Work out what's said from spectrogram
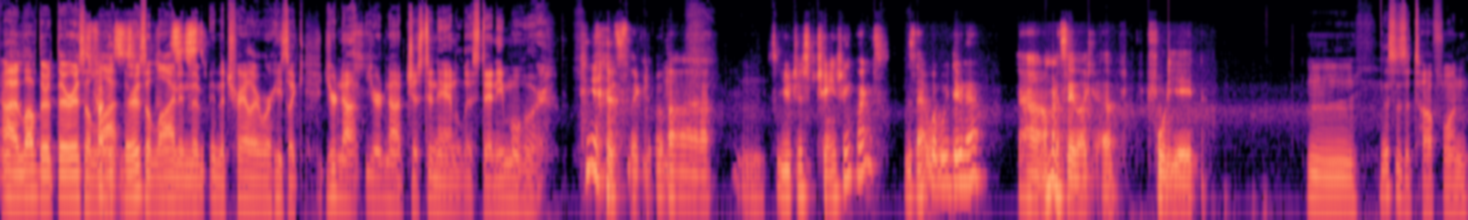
I love that there is a line there is a line in the in the trailer where he's like, "You're not you're not just an analyst anymore." yeah, it's like, uh, so you're just changing things? Is that what we do now? Uh, I'm gonna say like a 48. Hmm, this is a tough one.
